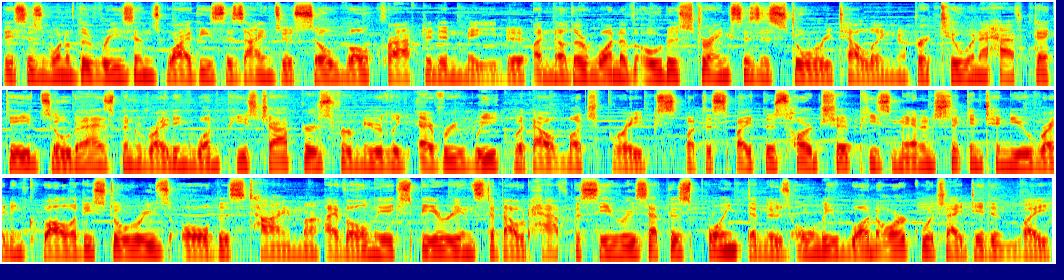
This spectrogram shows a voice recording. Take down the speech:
This is one of the reasons why these designs are so well crafted and made. Another one of Oda's strengths is his storytelling. For two and a half decades, Oda has been writing One Piece chapters for nearly every week without much breaks. But despite this hardship, he's managed to continue writing quality stories all this time. I've only experienced about half the series at this point, and there's only one arc which I didn't like.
